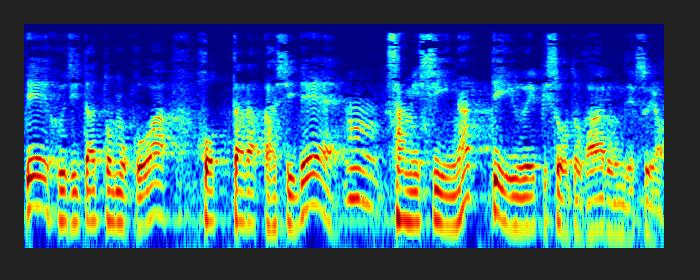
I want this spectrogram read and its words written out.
て藤田智子はほったらかしで寂しいなっていうエピソードがあるんですよ、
